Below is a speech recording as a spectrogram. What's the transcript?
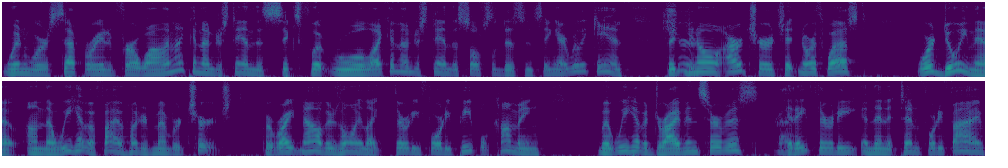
when we're separated for a while, and I can understand the six foot rule, I can understand the social distancing, I really can. But Sure. you know, our church at Northwest, we're doing that on the we have a 500 member church, but right now there's only like 30, 40 people coming. But we have a drive-in service Right. at 8:30, and then at 10:45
